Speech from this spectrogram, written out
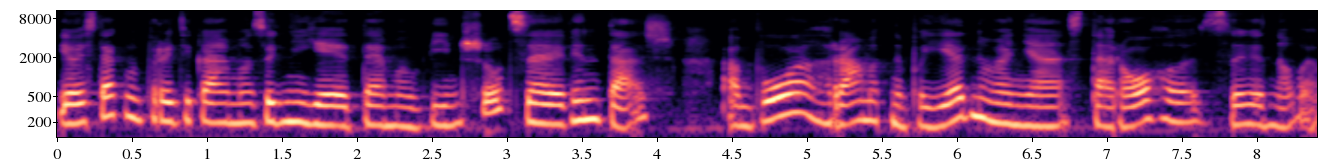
І ось так ми перетікаємо з однієї теми в іншу: це вінтаж або грамотне поєднування старого з новим.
